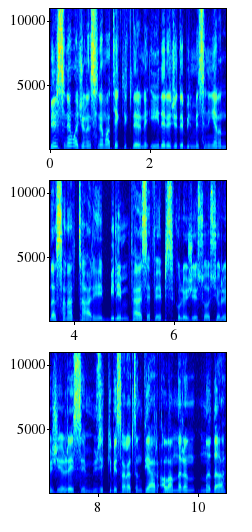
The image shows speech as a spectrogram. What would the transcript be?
Bir sinemacının sinema tekniklerini iyi derecede bilmesinin yanında sanat tarihi, bilim, felsefe, psikoloji, sosyoloji, resim, müzik gibi sanatın diğer alanlarını da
